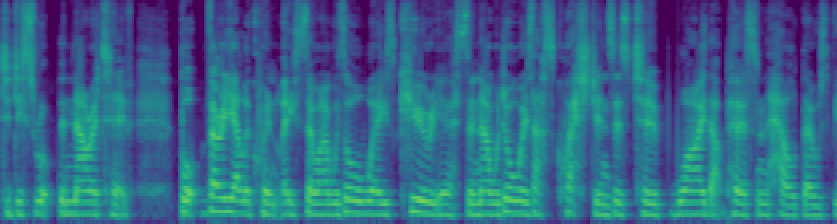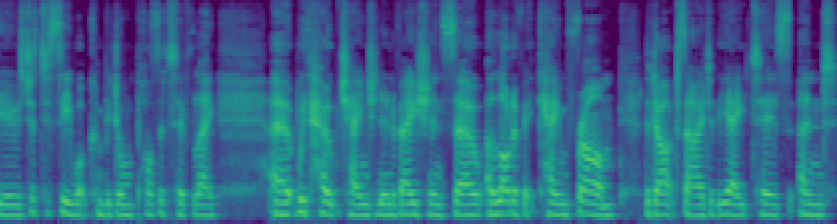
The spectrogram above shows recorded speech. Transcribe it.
to disrupt the narrative, but very eloquently. So I was always curious and I would always ask questions as to why that person held those views just to see what can be done positively uh, with hope, change, and innovation. So a lot of it came from the dark side of the 80s and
